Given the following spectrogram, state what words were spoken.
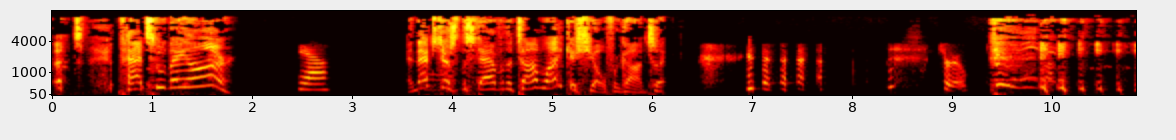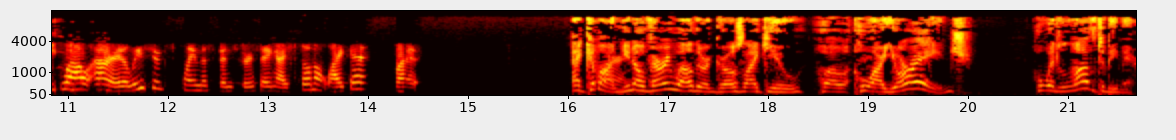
that's, that's who they are. Yeah. And that's just the staff of the Tom Leykis show, for God's sake. True. well, all right. At least you explained the spinster thing. I still don't like it, but And come on, you know very well there are girls like you who, who are your age who would love to be married.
